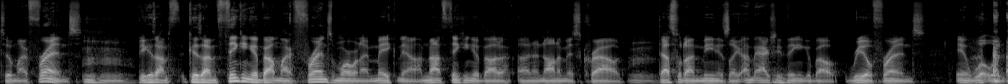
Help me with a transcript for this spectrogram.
to my friends Mm-hmm. because I'm because I'm thinking about my friends more when I make now. I'm not thinking about a, an anonymous crowd. Mm. That's what I mean. Is like I'm actually thinking about real friends and what would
